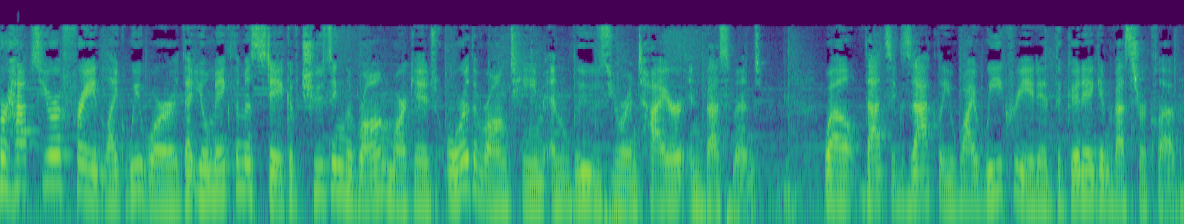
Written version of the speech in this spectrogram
Perhaps you're afraid, like we were, that you'll make the mistake of choosing the wrong market or the wrong team and lose your entire investment. Well, that's exactly why we created the Good Egg Investor Club.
